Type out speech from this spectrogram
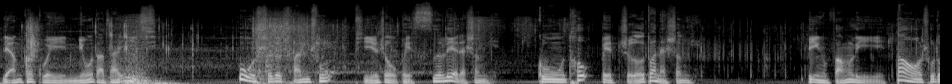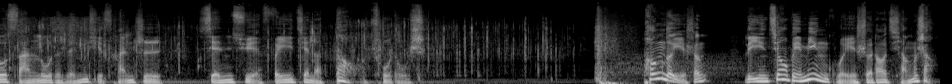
两个鬼扭打在一起，不时的传出皮肉被撕裂的声音。骨头被折断的声音，病房里到处都散落着人体残肢，鲜血飞溅的到处都是。砰的一声，李娇被命鬼甩到墙上。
